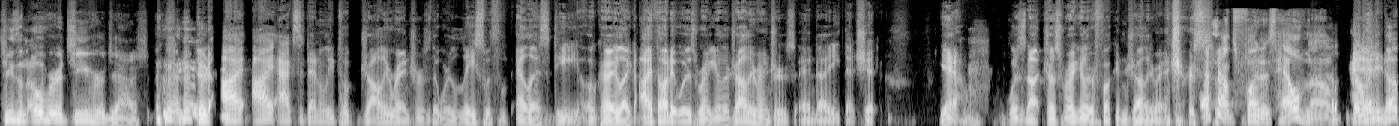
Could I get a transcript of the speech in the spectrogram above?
She's an overachiever, Josh. Dude, I I accidentally took Jolly Ranchers that were laced with LSD. Okay, like I thought it was regular Jolly Ranchers, and I ate that shit. Yeah, was not just regular fucking Jolly Ranchers. That sounds fun as hell, though. it ended up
